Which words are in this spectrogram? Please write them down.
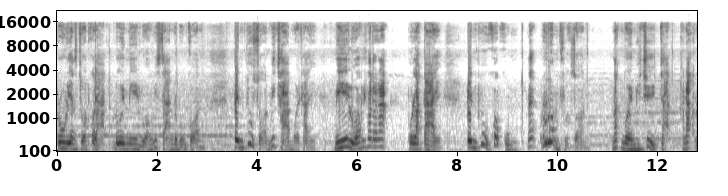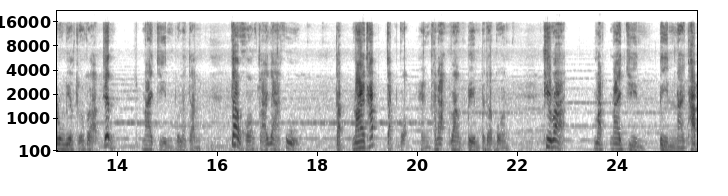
โรงเรียนสวนกุหลาบ โดยมีหลวงวิสารดมงกร เป็นผู้สอนวิชามวยไทย มีหลวงพิพัฒนะพลกาย เป็นผู้ควบคุมและร่วมฝึกสอน นักมวยมีชื่อจากคณะโรงเรียนสวนกุหลาบ เช่น นายจีนพลจันทร์ เจ้าของฉายาคู่ กับนายทัพจับเกาะ แห่งคณะวางเปรมประชากร ที่ว่าหมัดนายจีนตีนนายทัพ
